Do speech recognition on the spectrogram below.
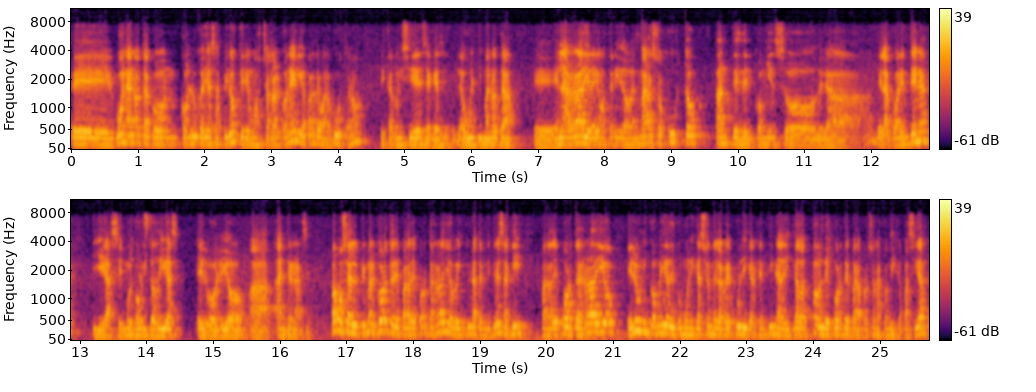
eh, buena nota con, con, Lucas Díaz Aspirós, queríamos charlar con él y aparte, bueno, justo, ¿no? Esta coincidencia que es la última nota eh, en la radio la habíamos tenido en marzo, justo antes del comienzo de la, de la cuarentena y hace muy poquitos días él volvió a, a entrenarse. Vamos al primer corte de Para Deportes Radio, 21 a 33, aquí para Deportes Radio, el único medio de comunicación de la República Argentina dedicado a todo el deporte para personas con discapacidad.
